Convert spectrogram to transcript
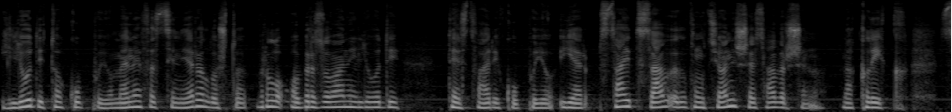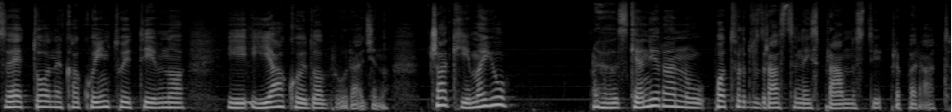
I ljudi to kupuju. Mene je fasciniralo što vrlo obrazovani ljudi te stvari kupuju, jer sajt sav, funkcioniše savršeno, na klik, sve je to nekako intuitivno i, i jako je dobro urađeno. Čak imaju e, skeniranu potvrdu zdravstvene ispravnosti preparata.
